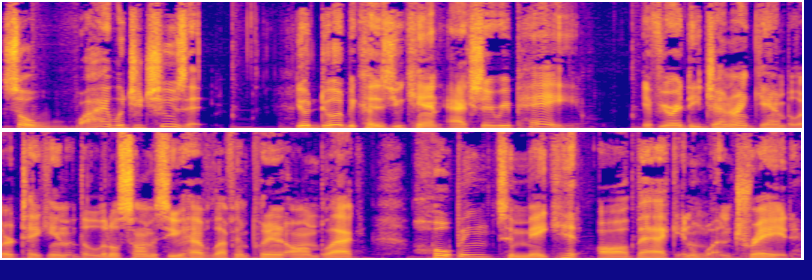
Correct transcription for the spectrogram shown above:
So why would you choose it? You'll do it because you can't actually repay. If you're a degenerate gambler taking the little solvency you have left and putting it all in black, hoping to make it all back in one trade.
